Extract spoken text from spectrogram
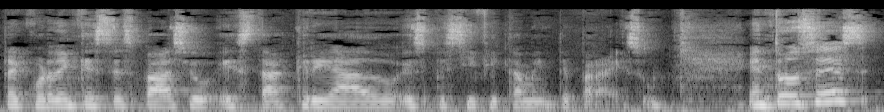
recuerden que este espacio está creado específicamente para eso. Entonces,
